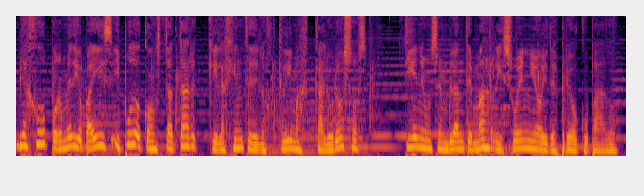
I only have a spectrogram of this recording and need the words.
Viajó por medio país y pudo constatar que la gente de los climas calurosos tiene un semblante más risueño y despreocupado.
